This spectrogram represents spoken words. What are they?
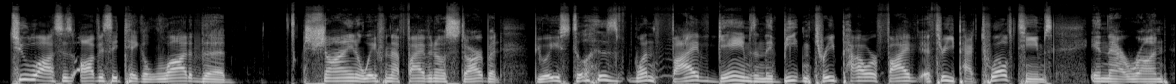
Two losses obviously take a lot of the shine away from that 5 0 start, but BYU still has won five games and they've beaten three Power 5, uh, three Pac 12 teams in that run.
